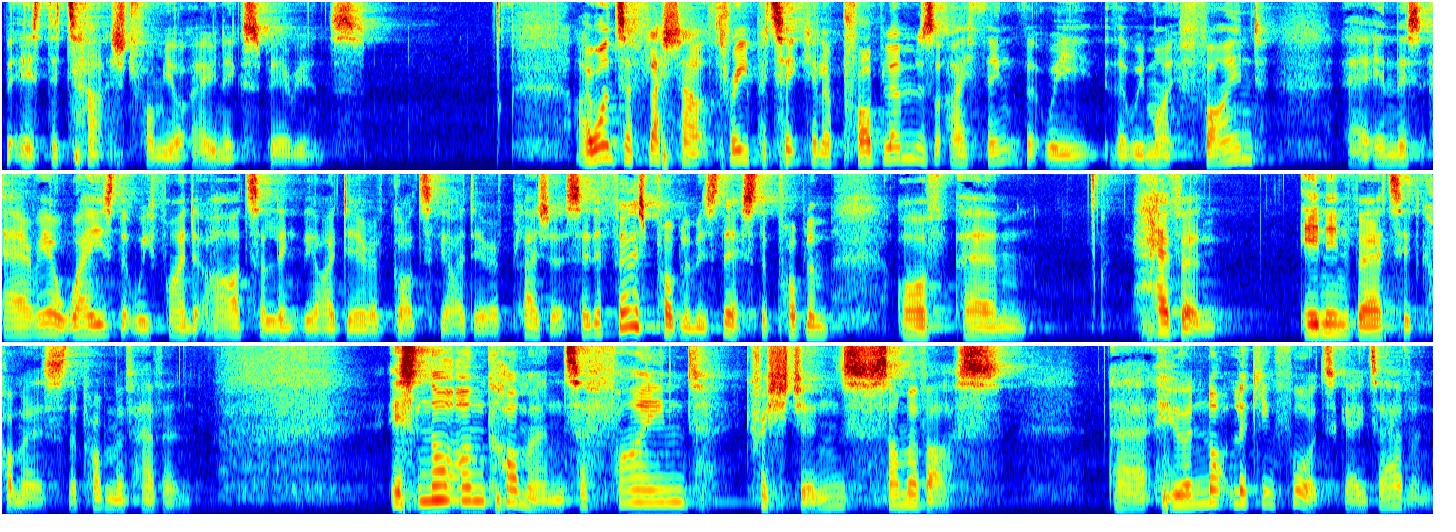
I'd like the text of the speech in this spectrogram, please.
but is detached from your own experience? I want to flesh out three particular problems I think that we, that we might find uh, in this area, ways that we find it hard to link the idea of God to the idea of pleasure. So the first problem is this the problem of um, heaven, in inverted commas, the problem of heaven. It's not uncommon to find Christians, some of us, uh, who are not looking forward to going to heaven.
